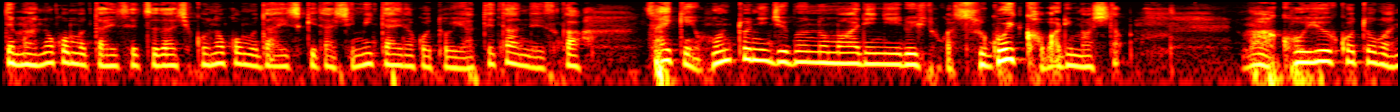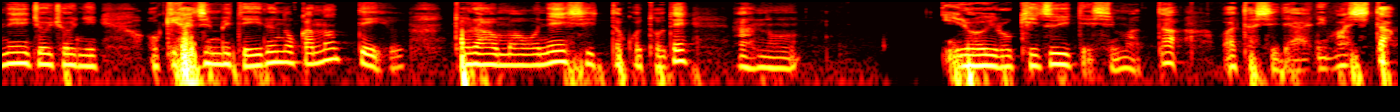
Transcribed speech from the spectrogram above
でもあの子も大切だし、この子も大好きだし、みたいなことをやってたんですが、最近本当に自分の周りにいる人がすごい変わりました。まあこういうことがね、徐々に起き始めているのかなっていうトラウマをね、知ったことで、あの、いろいろ気づいてしまった私でありました。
